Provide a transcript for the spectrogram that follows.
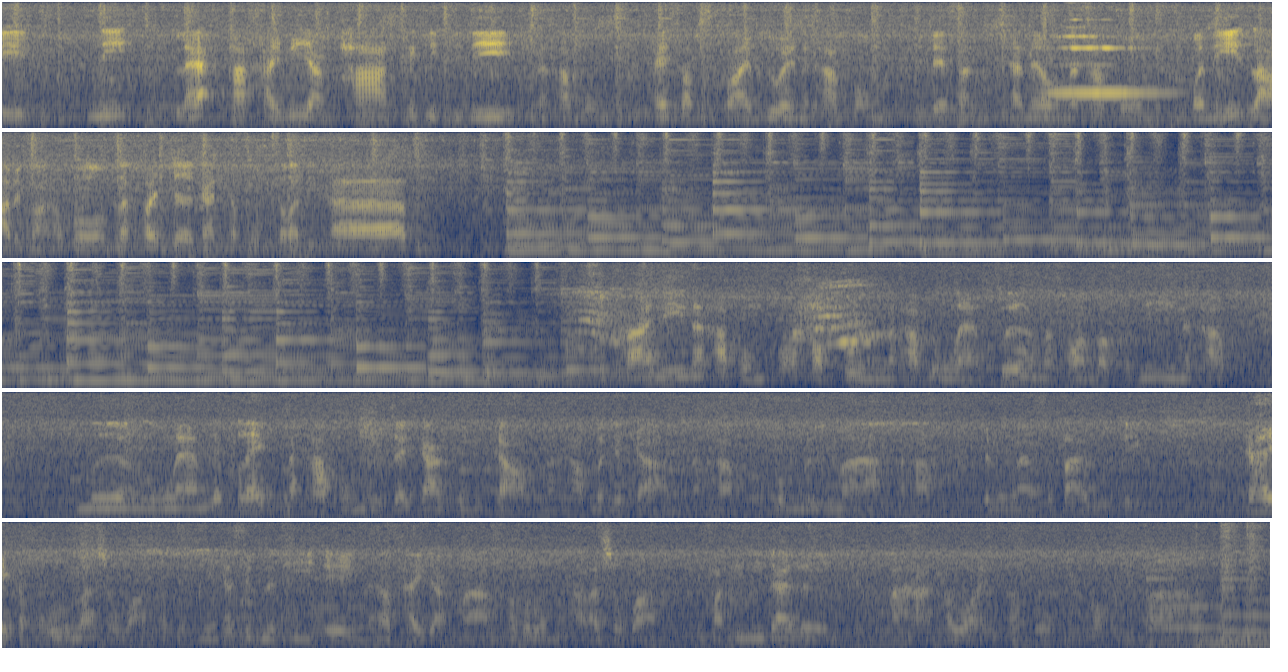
นี้และถ้าใครไม่อยากพลาดเทคนิคดีๆนะครับผมให้ subscribe ด้วยนะครับผมเจสันชาแนลนะครับผม วันนี้ลาไปก่อนครับผม แล้วค่อยเจอกันครับผม สวัสดีครับายนี้นะครับผมขอขอบคุณนะครับโรงแรมเฟื่องนครบาลคอนี่นะครับ เมืองโรงแรมเล็กๆนะครับ ผมอยู่ใจกลางกรุงเก่านะครับ บรรยากาศนะครับลมรื่นมากนะครับ เป็นโรงแรมสไตล์บูติกใกล้กับพระบรมราชวังครับผมเพียงแค่10 นาทีเองนะครับใครอยากมาพระบรมมหาราชวังมาที่นี่ได้เลย อาหารอร่อยครับผมขอบคุณครับ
